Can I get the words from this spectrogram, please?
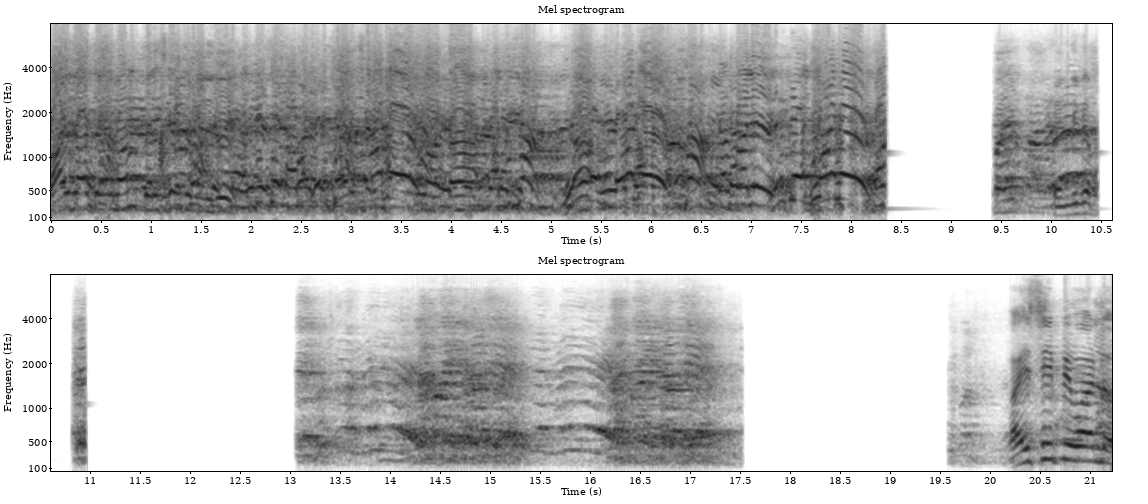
వాయిదా తీర్మానం తిరస్కరించబడింది వైసీపీ వాళ్ళు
